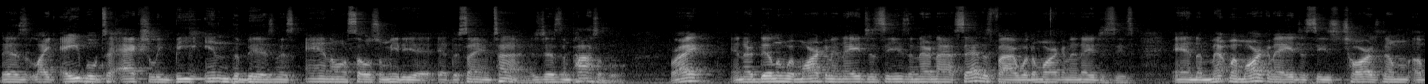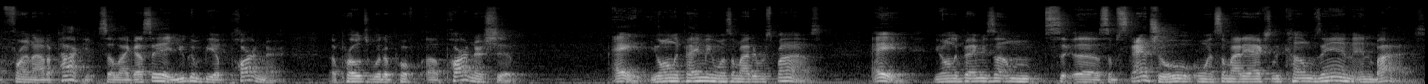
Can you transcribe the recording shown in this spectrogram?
that's like able to actually be in the business and on social media at the same time. It's just impossible, right? And they're dealing with marketing agencies and they're not satisfied with the marketing agencies. And the marketing agencies charge them upfront out of pocket. So like I said, you can be a partner, approach with a, a partnership Hey, you only pay me when somebody responds. Hey, you only pay me something uh, substantial when somebody actually comes in and buys.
